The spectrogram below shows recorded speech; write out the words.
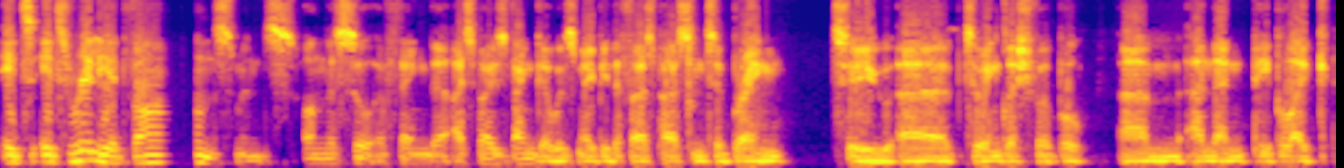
it's it's really advanced announcements on the sort of thing that I suppose Wenger was maybe the first person to bring to uh, to English football. Um, and then people like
